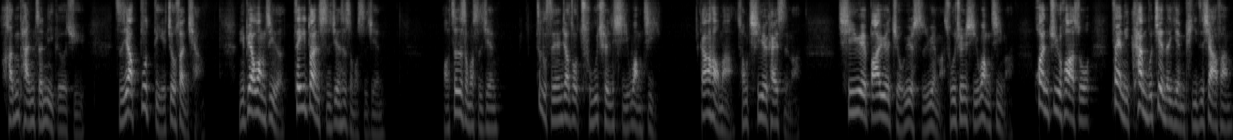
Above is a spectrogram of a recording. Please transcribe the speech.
横盘整理格局，只要不跌就算强？你不要忘记了这一段时间是什么时间？哦，这是什么时间？这个时间叫做除权息旺季，刚好嘛，从七月开始嘛，七月、八月、九月、十月嘛，除权息旺季嘛。换句话说，在你看不见的眼皮子下方。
